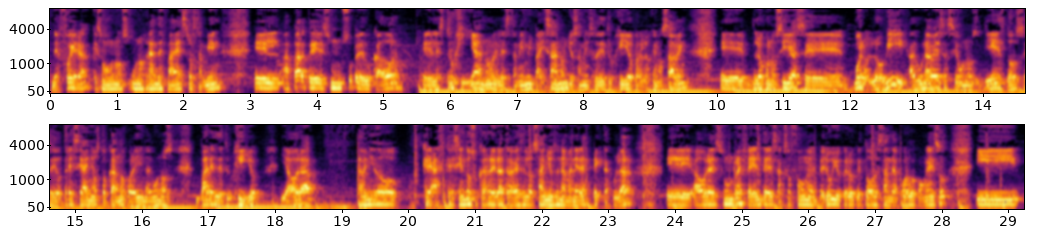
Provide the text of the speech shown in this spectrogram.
de fuera, que son unos, unos grandes maestros también. Él, aparte, es un súper educador, él es trujillano, él es también mi paisano, yo también soy de Trujillo, para los que no saben. Eh, lo conocí hace, bueno, lo vi alguna vez hace unos 10, 12 o 13 años tocando por ahí en algunos bares de Trujillo y ahora ha venido creciendo su carrera a través de los años de una manera espectacular. Eh, ahora es un referente del saxofón en el Perú, yo creo que todos están de acuerdo con eso. Y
